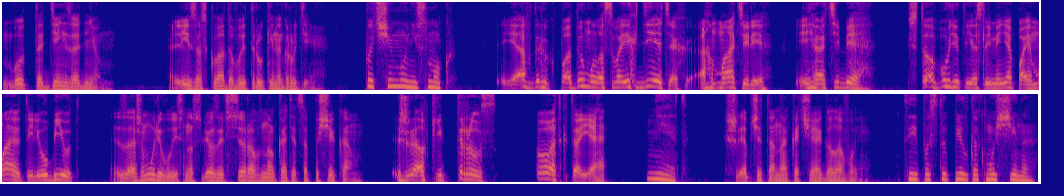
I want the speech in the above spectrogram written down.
Будто день за днем. Лиза складывает руки на груди. «Почему не смог?» «Я вдруг подумал о своих детях, о матери и о тебе. Что будет, если меня поймают или убьют?» Зажмуриваюсь, но слезы все равно катятся по щекам. «Жалкий трус! Вот кто я!» «Нет», — шепчет она, качая головой. «Ты поступил как мужчина».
